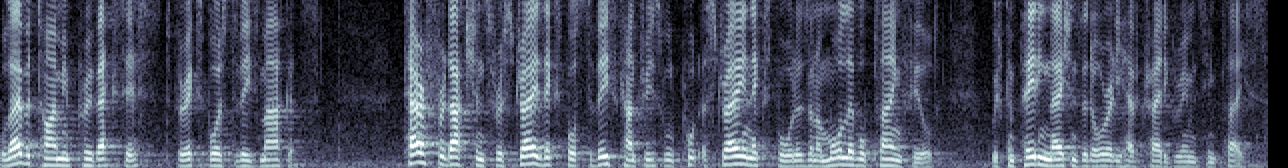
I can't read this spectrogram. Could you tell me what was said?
will over time improve access for exports to these markets. Tariff reductions for Australia's exports to these countries will put Australian exporters on a more level playing field with competing nations that already have trade agreements in place.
